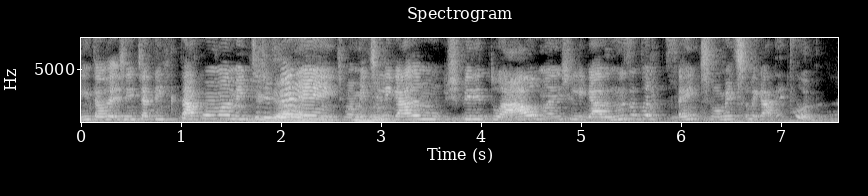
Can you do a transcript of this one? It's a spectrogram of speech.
Então a gente já tem que estar com uma mente Ligada. diferente, uma mente Aham. ligada no espiritual, uma mente ligada nos adolescentes, uma mente ligada em tudo.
